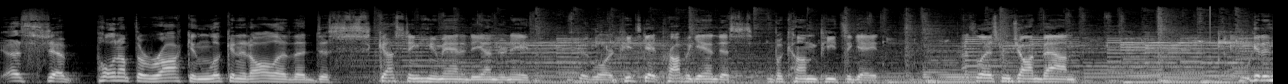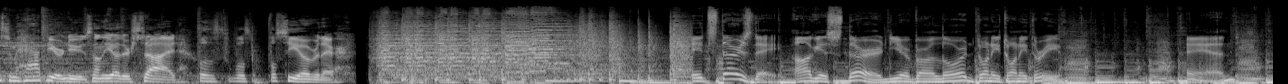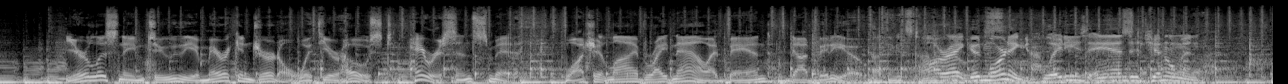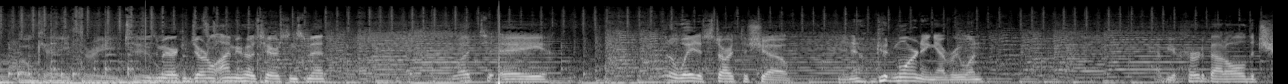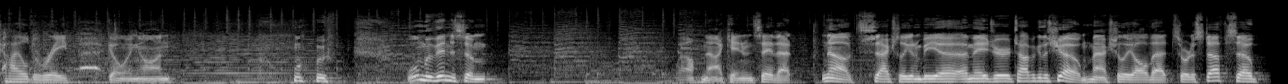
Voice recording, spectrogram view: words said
Just uh, pulling up the rock and looking at all of the disgusting humanity underneath. Good lord, Pizzagate propagandists become Pizzagate. That's from Jon Bowne. We'll get in some happier news on the other side. We'll, we'll, we'll see you over there. It's Thursday, August 3rd, year of our Lord 2023. And you're listening to the American Journal with your host, Harrison Smith. Watch it live right now at band.video. I think it's time. All right, good morning, ladies and gentlemen. Okay, three, two. This is American Journal. I'm your host, Harrison Smith. What a what a way to start the show. You know, good morning, everyone. Have you heard about all the child rape going on? we'll move into some. Well, no, I can't even say that. No, it's actually going to be a, a major topic of the show. Actually, all that sort of stuff. So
